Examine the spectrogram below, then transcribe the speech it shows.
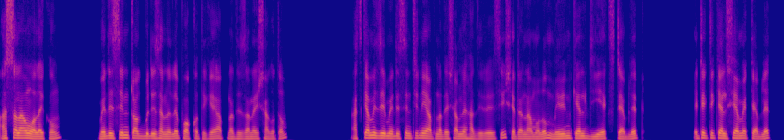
আসসালামু আলাইকুম। মেডিসিন টক বিডি চ্যানেলের পক্ষ থেকে আপনাদের জানাই স্বাগতম। আজকে আমি যে মেডিসিনটি নিয়ে আপনাদের সামনে হাজির হয়েছি সেটার নাম হলো মেরিনক্যাল ডিএক্স ট্যাবলেট। এটি একটি ক্যালসিয়ামের ট্যাবলেট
